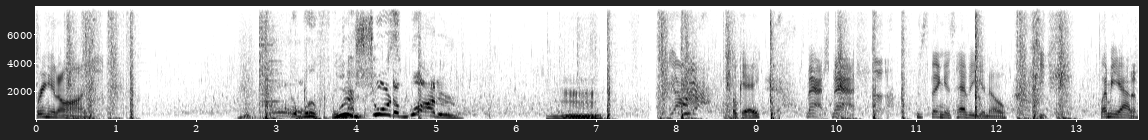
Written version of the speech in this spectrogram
Bring it on. The wolf We're short of water. Okay. Smash, smash. This thing is heavy, you know. Let me at him.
